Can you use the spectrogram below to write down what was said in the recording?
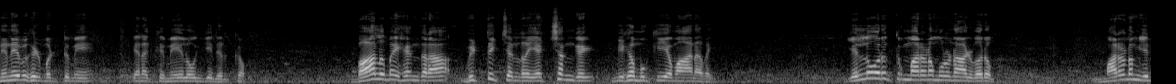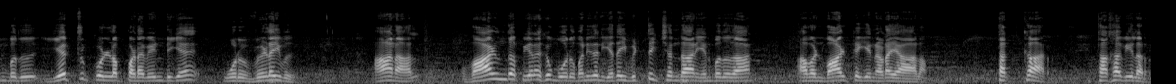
நினைவுகள் மட்டுமே எனக்கு மேலோங்கி நிற்கும். பாலு மகேந்திரா விட்டுச் சென்ற எச்சங்கள் மிக முக்கியமானவை. எல்லோருக்கும் மரணம் ஒரு நாள் வரும். மரணம் என்பது ஏற்றுக்கொள்ளப்பட வேண்டிய ஒரு விளைவு. ஆனால் வாழ்ந்த பிறகும் ஒரு மனிதன் எதை விட்டுச் சென்றான் என்பதுதான் அவன் வாழ்க்கையின் அடையாளம். தக்கார் தகவிலர்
